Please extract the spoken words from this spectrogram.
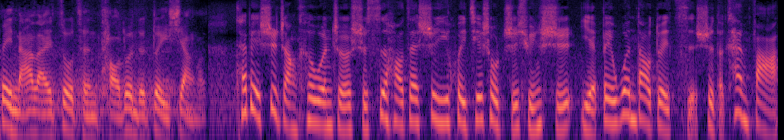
被拿来做成讨论的对象。”台北市长柯文哲十四号在市议会接受质询时，也被问到对此事的看法。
